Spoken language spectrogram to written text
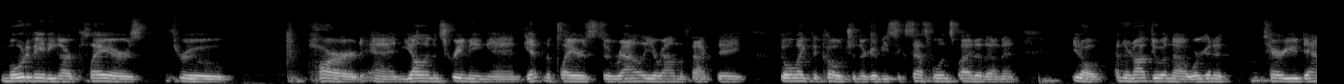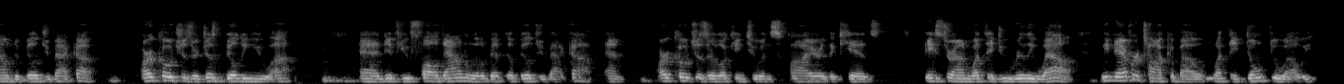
motivating our players through hard and yelling and screaming and getting the players to rally around the fact they don't like the coach and they're going to be successful in spite of them and you know and they're not doing that we're going to tear you down to build you back up our coaches are just building you up and if you fall down a little bit they'll build you back up and our coaches are looking to inspire the kids based around what they do really well we never talk about what they don't do well we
